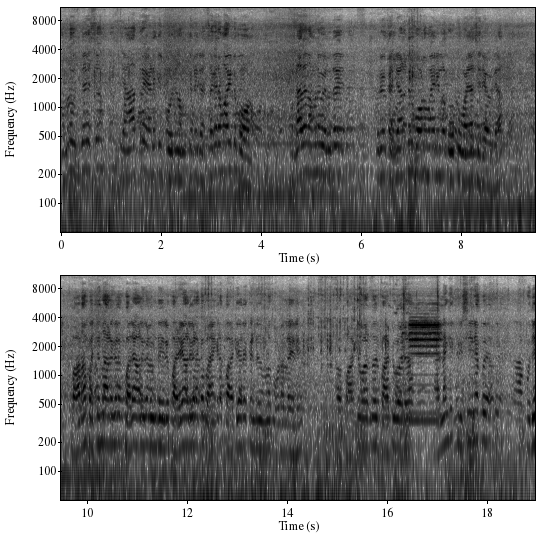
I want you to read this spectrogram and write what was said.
നമ്മുടെ ഉദ്ദേശം യാത്രയാണെങ്കിൽ പോലും നമുക്കിത് രസകരമായിട്ട് പോകണം. അല്ലാതെ നമ്മൾ വെറുതെ ഒരു കല്യാണത്തിന് പോകണ മാതിരിയുള്ള പോക്ക് പോയാൽ ശരിയാവില്ല. പാടാൻ പറ്റുന്ന ആളുകൾ പല ആളുകളുണ്ട്. ഇതിൽ പഴയ ആളുകളൊക്കെ ഭയങ്കര പാട്ടുകാരൊക്കെ ഉണ്ട് നമ്മുടെ കൂടെ ഉള്ളതിൽ പാട്ട് പാടുന്നവർ പാട്ട് പാടുക. അല്ലെങ്കിൽ കൃഷിനെ പുതിയ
